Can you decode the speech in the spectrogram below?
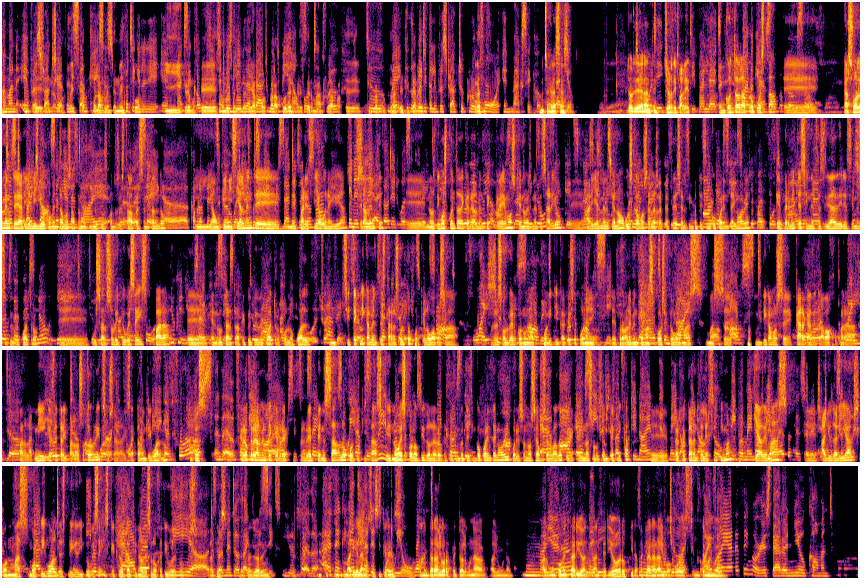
eh, y creemos que eso nos ayudaría para poder crecer más la parte de infraestructura crítica. Muchas gracias. Jordi, adelante. Jordi Palet, en contra de la ah, propuesta Casualmente Ariel y yo comentamos hace unos minutos cuando se estaba presentando y aunque inicialmente me parecía buena idea, sinceramente, eh, nos dimos cuenta de que realmente creemos que no es necesario. Eh, Ariel mencionó, buscamos el RPC, es el 5549, que permite sin necesidad de direcciones IPv4 eh, usar solo IPv6 para enrutar tráfico IPv4, con lo cual, mm, si técnicamente está resuelto, ¿por qué lo vamos a resolver con una política que supone probablemente más costo, más, más eh, digamos, eh, carga de trabajo para, para la CNIC, etcétera, y para los otros REITs, o sea, exactamente igual, ¿no? Entonces, creo que realmente hay que repensarlo porque quizás que no es conocido el RFC 5549 y por eso no se ha observado que, hay una solución técnica eh, perfectamente legítima que además ayudaría con más motivo al despliegue de IPv6, que creo que al final es el objetivo de todos. Gracias. Gracias Mariela, no sé si querés eh, comentar algo respecto a alguna, alguna Mariana, algún comentario an anterior o quieras aclarar algo o es un tema nuevo?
